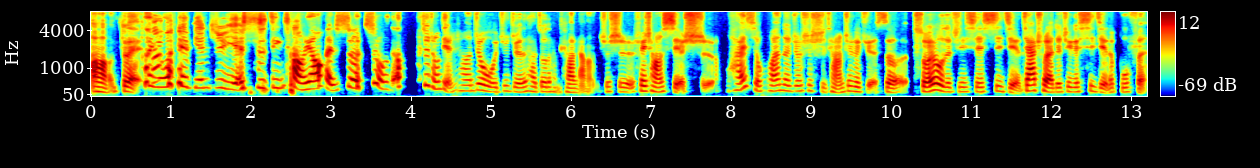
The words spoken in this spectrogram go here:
啊，对，因为编剧也是经常要很社畜的。这种点上，就我就觉得他做的很漂亮，就是非常写实。我还喜欢的就是史强这个角色，所有的这些细节加出来的这个细节的部分，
